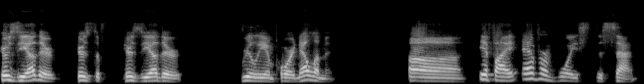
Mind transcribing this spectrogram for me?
here's the other. Here's the here's the other really important element. Uh, if I ever voiced dissent,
